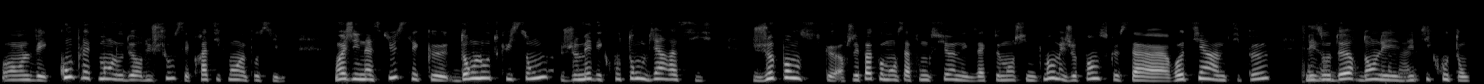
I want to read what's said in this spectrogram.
enlever complètement l'odeur du chou, c'est pratiquement impossible. Moi, j'ai une astuce, c'est que dans l'eau de cuisson, je mets des croutons bien rassis. Je pense que, alors je ne sais pas comment ça fonctionne exactement chimiquement, mais je pense que ça retient un petit peu les odeurs dans les, petits croutons.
